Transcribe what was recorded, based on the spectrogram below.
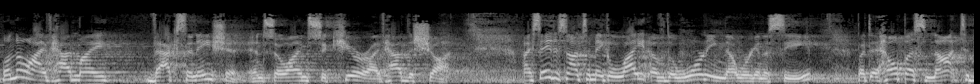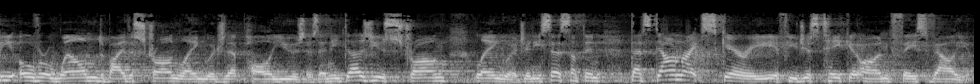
Well, no, I've had my vaccination, and so I'm secure. I've had the shot. I say this not to make light of the warning that we're going to see, but to help us not to be overwhelmed by the strong language that Paul uses. And he does use strong language, and he says something that's downright scary if you just take it on face value.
